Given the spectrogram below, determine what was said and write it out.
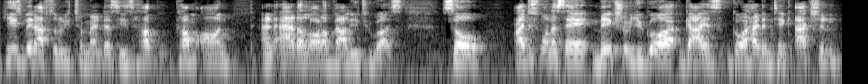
He's been absolutely tremendous. He's helped come on and add a lot of value to us. So I just want to say, make sure you go, guys, go ahead and take action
